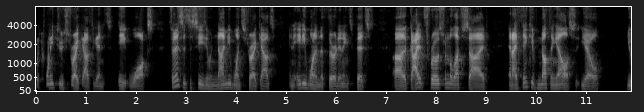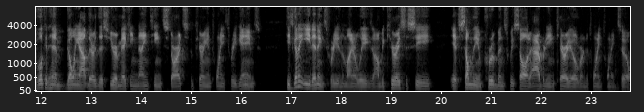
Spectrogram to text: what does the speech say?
with 22 strikeouts against eight walks finishes the season with 91 strikeouts and 81 in the third innings pitched. Uh, guy that throws from the left side, and I think if nothing else, you know, you look at him going out there this year, making 19 starts, appearing in 23 games. He's going to eat innings for you in the minor leagues, and I'll be curious to see if some of the improvements we saw at Aberdeen carry over into 2022.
